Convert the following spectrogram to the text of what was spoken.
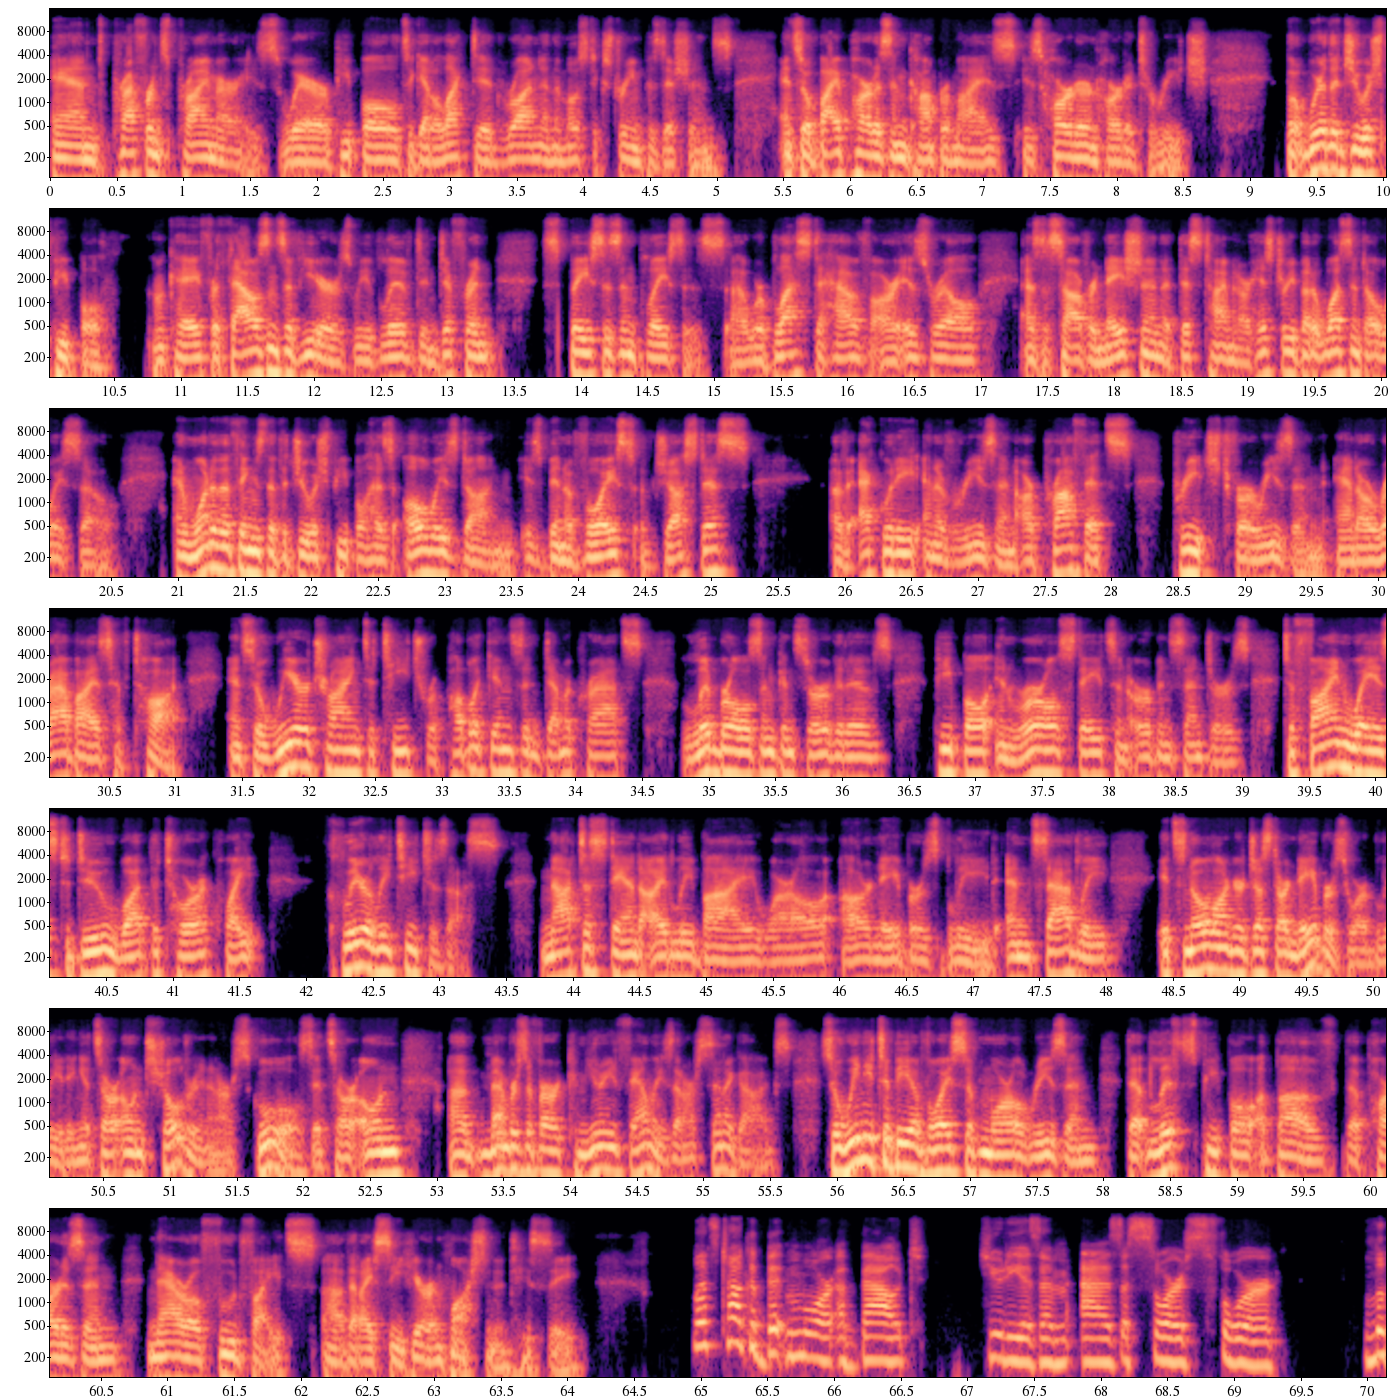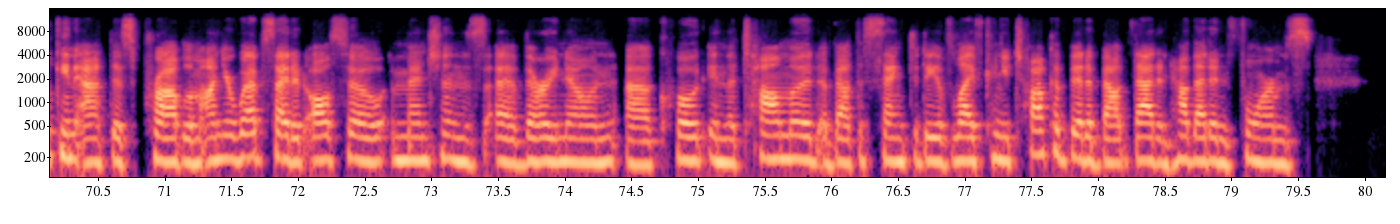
and preference primaries where people to get elected run in the most extreme positions. And so bipartisan compromise is harder and harder to reach. But we're the Jewish people. Okay, for thousands of years, we've lived in different spaces and places. Uh, we're blessed to have our Israel as a sovereign nation at this time in our history, but it wasn't always so. And one of the things that the Jewish people has always done is been a voice of justice, of equity, and of reason. Our prophets preached for a reason and our rabbis have taught. And so we are trying to teach Republicans and Democrats, liberals and conservatives, people in rural states and urban centers to find ways to do what the Torah quite clearly teaches us not to stand idly by while our neighbors bleed. And sadly, it's no longer just our neighbors who are bleeding, it's our own children in our schools, it's our own uh, members of our community and families and our synagogues. So we need to be a voice of moral reason that lifts people above the partisan, narrow food fights uh, that I see here in Washington, D.C. Let's talk a bit more about Judaism as a source for looking at this problem. On your website, it also mentions a very known uh, quote in the Talmud about the sanctity of life. Can you talk a bit about that and how that informs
